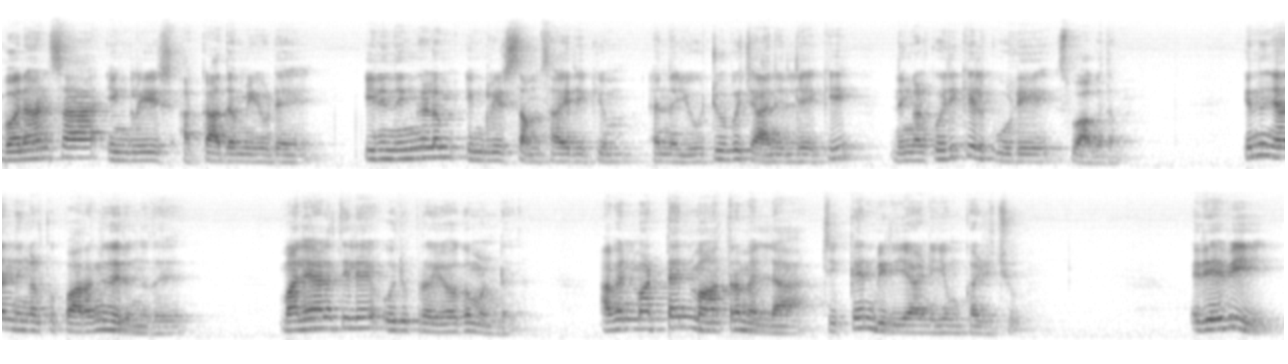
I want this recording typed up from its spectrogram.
ബൊനാൻസ ഇംഗ്ലീഷ് അക്കാദമിയുടെ ഇനി നിങ്ങളും ഇംഗ്ലീഷ് സംസാരിക്കും എന്ന യൂട്യൂബ് ചാനലിലേക്ക് നിങ്ങൾക്കൊരിക്കൽ കൂടി സ്വാഗതം. ഇന്ന് ഞാൻ നിങ്ങൾക്ക് പറഞ്ഞു തരുന്നത് മലയാളത്തിലെ ഒരു പ്രയോഗമുണ്ട്. അവൻ മട്ടൻ മാത്രമല്ല ചിക്കൻ ബിരിയാണിയും കഴിച്ചു. രവി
